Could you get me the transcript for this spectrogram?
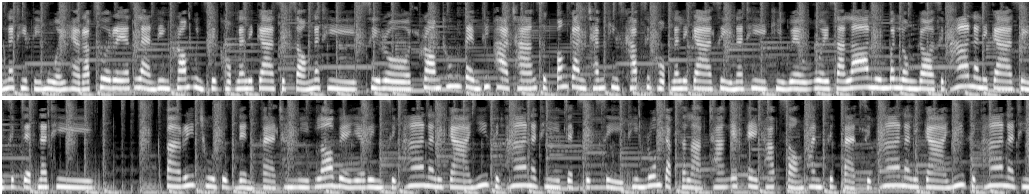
22 นาทีตีหมวยแห่รับซัวเรสแลนดิ้งพร้อมอุ่น 16นาฬิกา12 นาทีซีโรดพร้อมทุ่มเต็มที่พาช้างศึกป้องกันแชมป์คิงส์คัพ16นาฬิกา4นาทีคีเวลอวยซาร่าลุ้นบอลลงดอ 15นาฬิกา47 นาที ปารีสชูจุดเด่นแฟชั่นวีคล่อเบเยริง15 นาฬิกา 25 นาที 74 ทีมร่วมจับสลากช้าง FA คัพ 2018 15 นาฬิกา 25 นาที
